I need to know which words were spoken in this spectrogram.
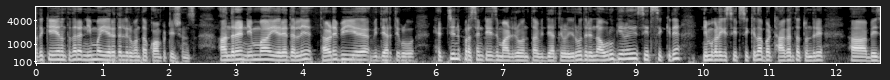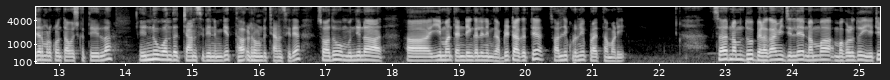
ಅದಕ್ಕೆ ಏನಂತಂದರೆ ನಿಮ್ಮ ಏರಿಯಾದಲ್ಲಿರುವಂಥ ಕಾಂಪಿಟೇಷನ್ಸ್ ಅಂದರೆ ನಿಮ್ಮ ಏರಿಯಾದಲ್ಲಿ ಥರ್ಡ್ ಬಿ ವಿದ್ಯಾರ್ಥಿಗಳು ಹೆಚ್ಚಿನ ಪರ್ಸೆಂಟೇಜ್ ಮಾಡಿರುವಂಥ ವಿದ್ಯಾರ್ಥಿಗಳು ಇರೋದರಿಂದ ಅವ್ರಿಗೆ ಸೀಟ್ ಸಿಕ್ಕಿದೆ ನಿಮ್ಗಳಿಗೆ ಸೀಟ್ ಸಿಕ್ಕಿಲ್ಲ. ಬಟ್ ಹಾಗಂತ ತೊಂದರೆ ಬೇಜಾರು ಮಾಡ್ಕೊಳ್ಳೋಂಥ ಅವಶ್ಯಕತೆ ಇಲ್ಲ. ಇನ್ನೂ ಒಂದು ಚಾನ್ಸ್ ಇದೆ ನಿಮಗೆ ಥರ್ಡ್ ರೌಂಡ್ ಚಾನ್ಸ್ ಇದೆ. ಸೊ ಅದು ಮುಂದಿನ ಈ ಮಂತ್ ಎಂಡಿಂಗಲ್ಲಿ ನಿಮಗೆ ಅಪ್ಡೇಟ್ ಆಗುತ್ತೆ. ಸೊ ಅಲ್ಲಿ ಕೂಡ ನೀವು ಪ್ರಯತ್ನ ಮಾಡಿ. ಸರ್ ನಮ್ಮದು ಬೆಳಗಾವಿ ಜಿಲ್ಲೆ, ನಮ್ಮ ಮಗಳದು ಏಯ್ಟಿ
